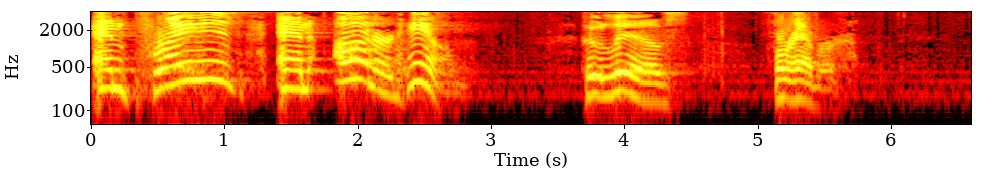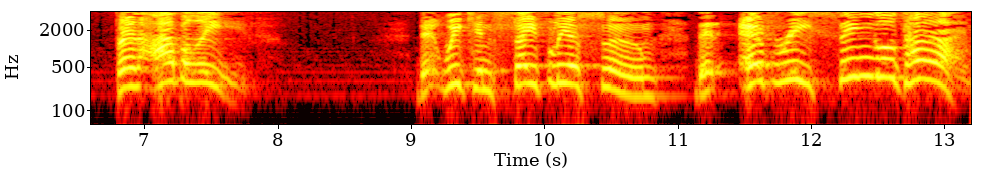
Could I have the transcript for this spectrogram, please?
and praised and honored him who lives forever. Friend, I believe that we can safely assume that every single time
